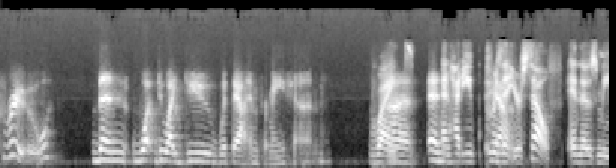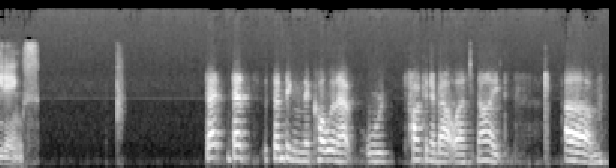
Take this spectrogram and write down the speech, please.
true, then what do I do with that information? Right. Uh, and and how do you present yeah. yourself in those meetings? That that's something Nicole and I were talking about last night. Um,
